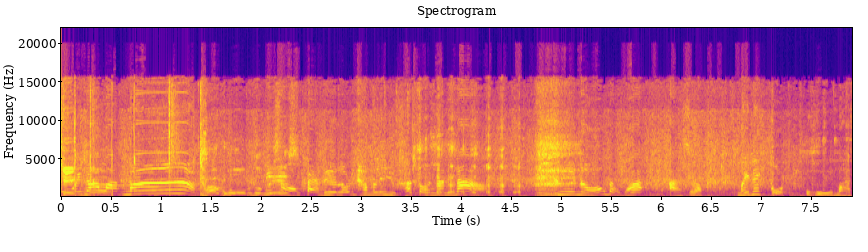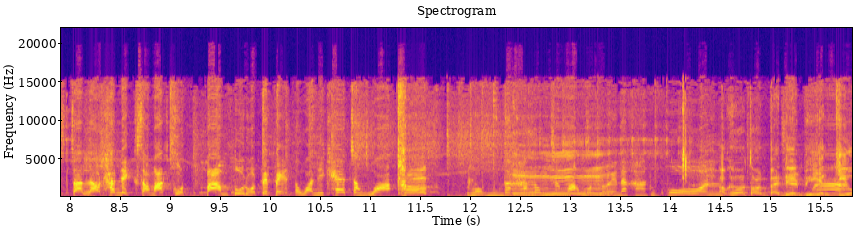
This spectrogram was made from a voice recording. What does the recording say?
เก่งโอ้ยน่ามากรักมากครับผมสมเนพี่สสองแปดเดือนแล้วทำอะไรอยู่คะตอนนั้นน่ะ คือน้องแบบว่าอาจจะแบบไม่ได้กด โอ้โหมหัศจรรย์แล้วถ้าเด็กสามารถกดตามตัวโน้ตเป๊ะๆแต่ว่านี่แค่จังหวะ ครับลงนะคะอืมลงจังหวะหมดเลยนะคะ ทุกคนเอาแค่ว่าตอน 8 เดือนเก่งพี่ยังมากกิว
